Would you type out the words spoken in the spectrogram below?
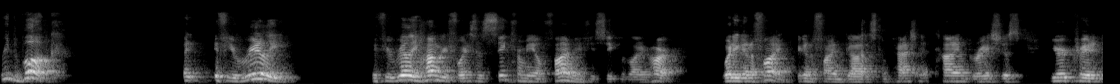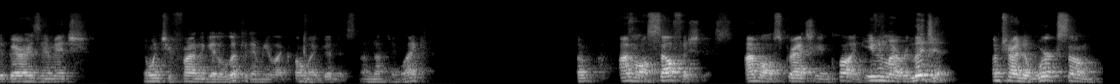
Read the book." If you really, if you're really hungry for it, he says, "Seek for me, you'll find me if you seek with all your heart." What are you going to find? You're going to find God is compassionate, kind, gracious. You're created to bear His image. And once you finally get a look at him, you're like, oh my goodness, I'm nothing like him. I'm, I'm all selfishness. I'm all scratching and clawing. Even my religion, I'm trying to work some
